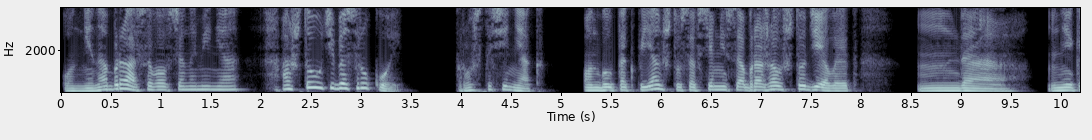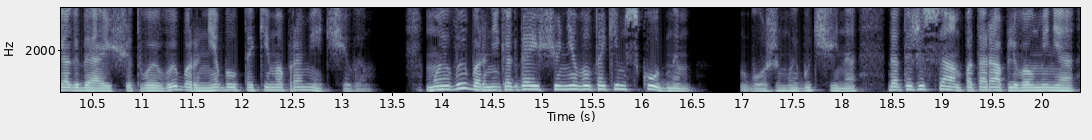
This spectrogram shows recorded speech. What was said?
Он не набрасывался на меня. А что у тебя с рукой? Просто синяк. Он был так пьян, что совсем не соображал, что делает. М-да, никогда еще твой выбор не был таким опрометчивым. Мой выбор никогда еще не был таким скудным. «Боже мой, Бучина, да ты же сам поторапливал меня,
